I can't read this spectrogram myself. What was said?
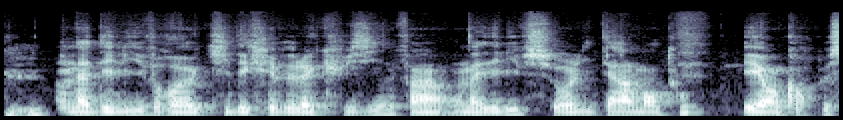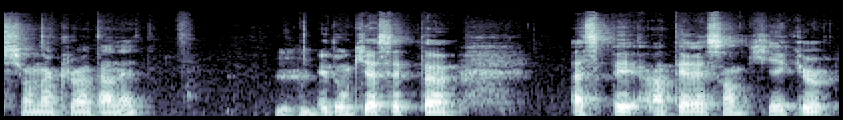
Mm-hmm. On a des livres qui décrivent de la cuisine, enfin on a des livres sur littéralement tout, et encore plus si on inclut Internet. Mm-hmm. Et donc il y a cette, euh, aspect intéressant qui est que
